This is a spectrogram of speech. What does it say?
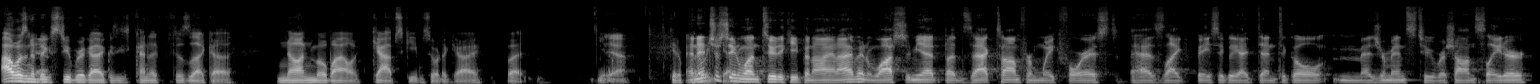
I wasn't a big Stueber guy because he kind of feels like a non-mobile gap scheme sort of guy. But you know, Yeah. Get a An interesting one too to keep an eye on. I haven't watched him yet, but Zach Tom from Wake Forest has like basically identical measurements to Rashawn Slater,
